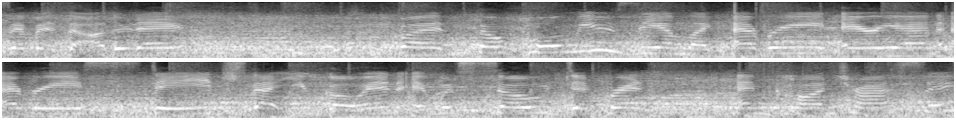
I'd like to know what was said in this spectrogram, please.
Exhibit the other day. But the whole museum, like every area and every stage that you go in, it was so different and contrasting.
